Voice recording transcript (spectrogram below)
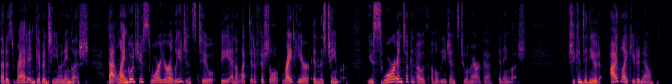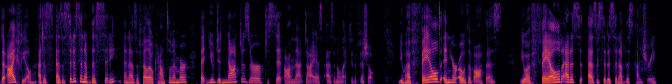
that is read and given to you in English. That language you swore your allegiance to be an elected official right here in this chamber. You swore and took an oath of allegiance to America in English. She continued, I'd like you to know that I feel, as a, as a citizen of this city and as a fellow council member, that you did not deserve to sit on that dais as an elected official. You have failed in your oath of office. You have failed a, as a citizen of this country.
